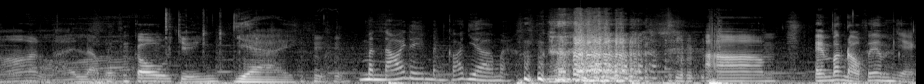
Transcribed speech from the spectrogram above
đó lại là một câu chuyện dài. Mình nói đi mình có giờ mà. À, em bắt đầu với âm nhạc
